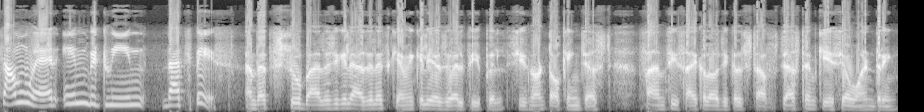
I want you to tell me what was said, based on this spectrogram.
somewhere in between that space. And that's true biologically as well as chemically as well, people. She's not talking just fancy psychological stuff, just in case you're wondering.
